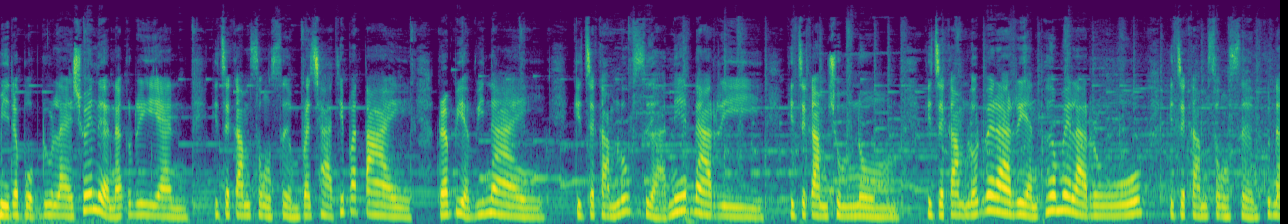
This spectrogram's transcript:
มีระบบดูแลช่วยเหลือนักเรียน กิจกรรมส่งเสริมประชาธิปไตย ระเบียบวินัย กิจกรรมลูกเสือเนตรนารี กิจกรรมชุมนุม กิจกรรมลดเวลาเรียนเพิ่มเวลารู้ กิจกรรมส่งเสริมคุณ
